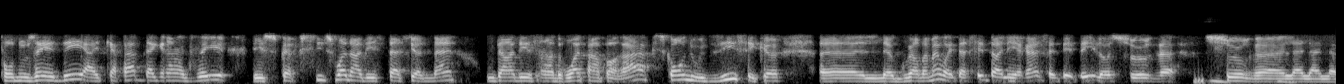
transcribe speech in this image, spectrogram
pour nous aider à être capables d'agrandir les superficies, soit dans des stationnements ou dans des endroits temporaires. Puis ce qu'on nous dit, c'est que euh, le gouvernement va être assez tolérant cet été là sur euh, sur euh, la, la,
